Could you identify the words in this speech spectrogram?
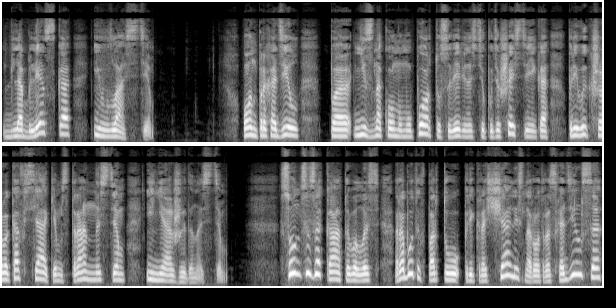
для блеска и власти. Он проходил по незнакомому порту с уверенностью путешественника, привыкшего ко всяким странностям и неожиданностям. Солнце закатывалось, работы в порту прекращались, народ расходился,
